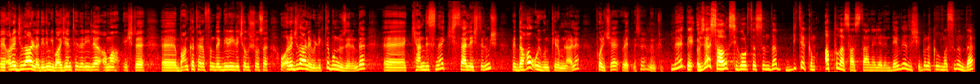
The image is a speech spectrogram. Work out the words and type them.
e, aracılarla dediğim gibi acenteleriyle ama işte e, banka tarafında biriyle çalışıyorsa o aracılarla birlikte bunun üzerinde e, kendisine kişiselleştirilmiş ve daha uygun primlerle poliçe üretmesi mümkün. Mehmet Bey, özel sağlık sigortasında bir takım A-Plus hastanelerin devre dışı bırakılmasının da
